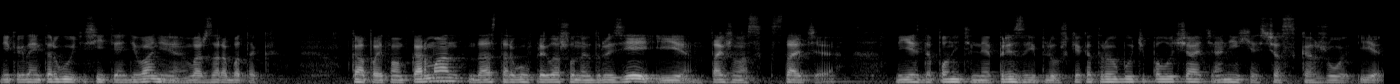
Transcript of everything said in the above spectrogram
и когда не торгуете, сидите на диване, ваш заработок капает вам в карман, да, с торгов приглашенных друзей. И также у нас, кстати, есть дополнительные призы и плюшки, которые вы будете получать. О них я сейчас скажу. И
